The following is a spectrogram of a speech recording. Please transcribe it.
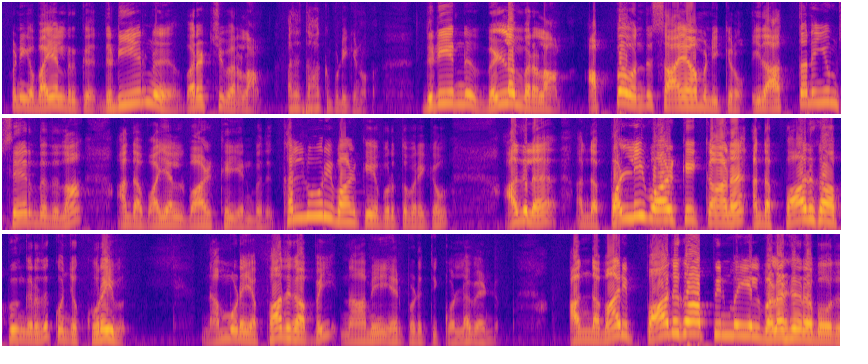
இப்போ நீங்கள் வயல் இருக்குது திடீர்னு வறட்சி வரலாம் அதை தாக்கு பிடிக்கணும். திடீர்னு வெள்ளம் வரலாம் அப்போ வந்து சாயாமல் நிற்கிறோம் இது அத்தனையும் சேர்ந்தது தான் அந்த வயல் வாழ்க்கை என்பது. கல்லூரி வாழ்க்கையை பொறுத்த வரைக்கும் அதில் அந்த பள்ளி வாழ்க்கைக்கான அந்த பாதுகாப்புங்கிறது கொஞ்சம் குறைவு. நம்முடைய பாதுகாப்பை நாமே ஏற்படுத்தி கொள்ள வேண்டும். அந்த மாதிரி பாதுகாப்பின்மையில் வளர்கிற போது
